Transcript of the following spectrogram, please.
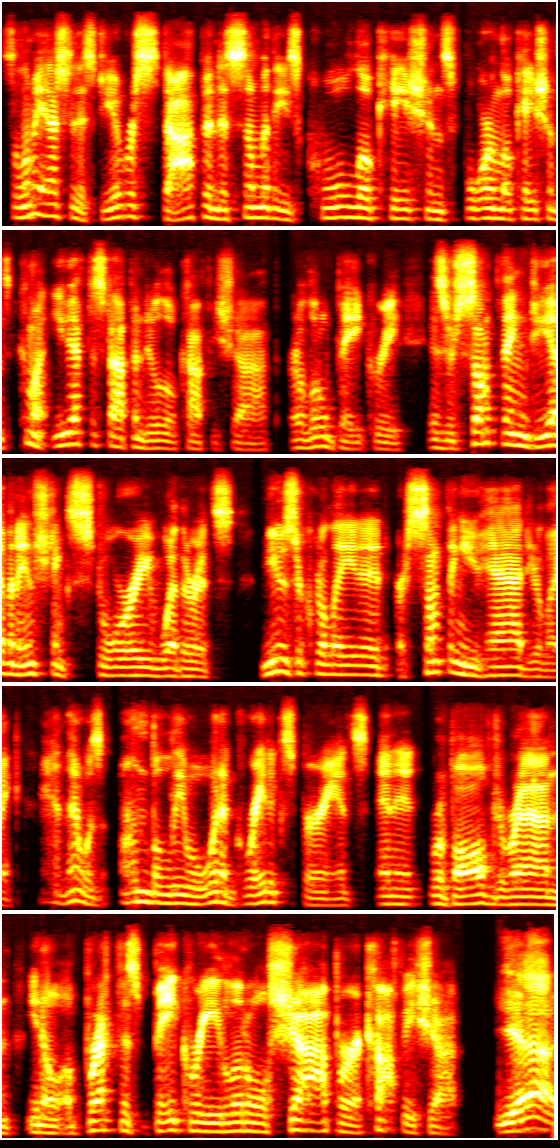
So let me ask you this. Do you ever stop into some of these cool locations, foreign locations? Come on, you have to stop into a little coffee shop or a little bakery. Is there something, do you have an interesting story, whether it's music related or something you had you're like man that was unbelievable what a great experience and it revolved around you know a breakfast bakery little shop or a coffee shop Yeah,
